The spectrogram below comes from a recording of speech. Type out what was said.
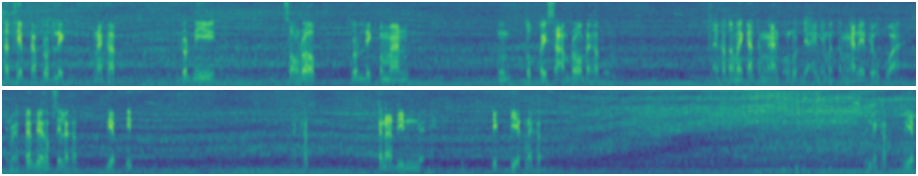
ถ้าเทียบกับรถเล็กนะครับ รถนี้ 2 รอบ รถเล็กประมาณนู่นตกไป 3 รอบแล้วครับผมนะครับทำให้การทำงานของรถใหญ่เนี่ยมันทำงานได้เร็วกว่า เห็นไหมครับแป๊บเดียวครับเสร็จแล้วครับ เรียบปิ๊บนะครับ ขนาดดินแบบเปียกๆนะครับ เห็นไหมครับ เรียบ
